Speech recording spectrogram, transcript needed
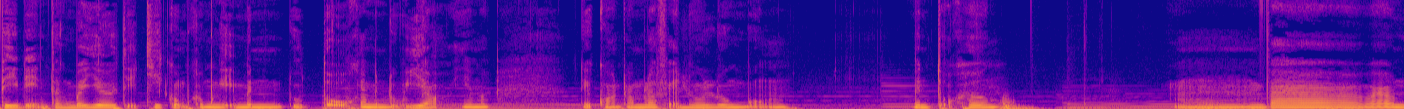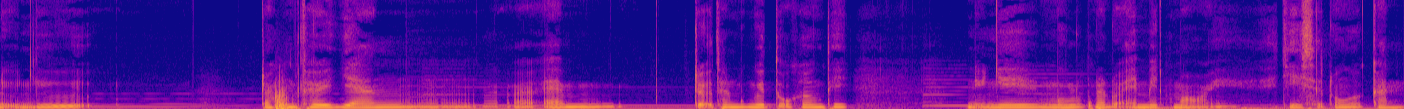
Vì đến tận bây giờ thì chị cũng không nghĩ mình đủ tốt hay mình đủ giỏi nhưng mà điều quan trọng là phải luôn luôn muốn mình tốt hơn. Và vào nếu như trong thời gian ờ, em trở thành một người tốt hơn thì nếu như một lúc nào đó em mệt mỏi thì chị sẽ luôn ở cạnh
